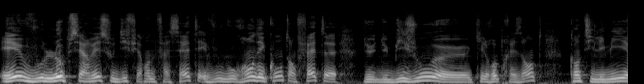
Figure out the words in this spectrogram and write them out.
et vous l'observez sous différentes facettes et vous vous rendez compte en fait du, bijou qu'il représente quand il est mis,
